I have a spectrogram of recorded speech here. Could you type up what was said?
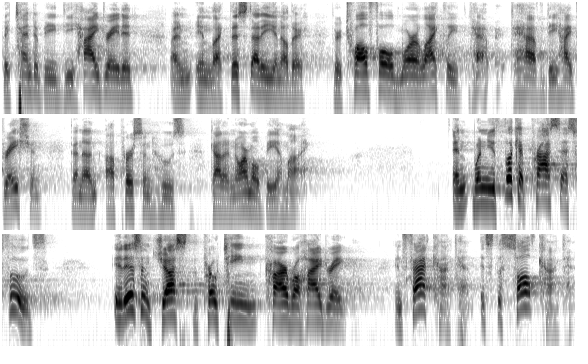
they tend to be dehydrated. And in like this study, you know, they're, they're 12 fold more likely to have, to have dehydration than a, a person who's got a normal BMI. And when you look at processed foods, it isn't just the protein, carbohydrate, and fat content, it's the salt content.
